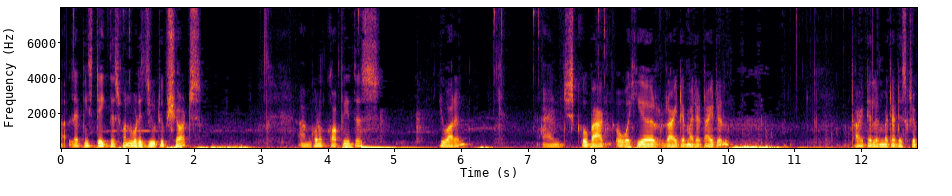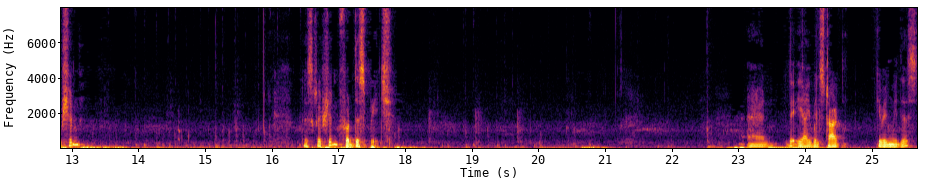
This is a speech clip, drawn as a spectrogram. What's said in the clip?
Uh, let me take this one. What is YouTube shorts? I'm going to copy this URL and just go back over here write a meta title title and meta description description for this page. And the AI will start giving me this.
